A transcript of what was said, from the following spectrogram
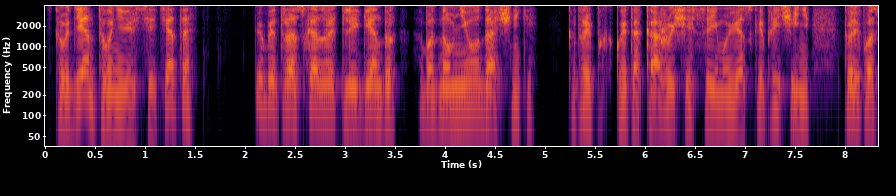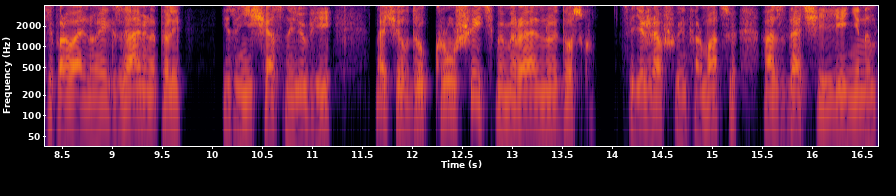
Студенты университета любят рассказывать легенду об одном неудачнике, который по какой-то кажущейся ему веской причине, то ли после провального экзамена, то ли из-за несчастной любви, начал вдруг крушить мемориальную доску, содержавшую информацию о сдаче Лениным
